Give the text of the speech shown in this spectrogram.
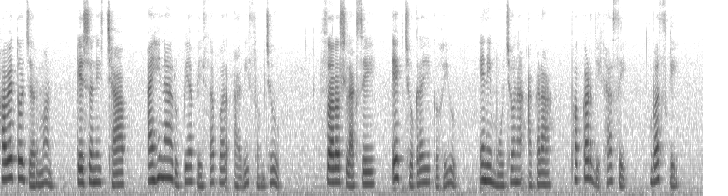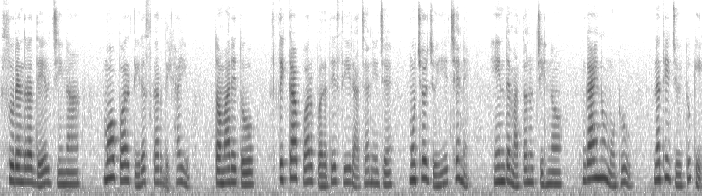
હવે તો જર્મન કેસરની છાપ અહીંના રૂપિયા પૈસા પર આવી સમજો. સરસ લાગશે. એક છોકરાએ કહ્યું, એની મૂછોના આંકડા ફક્કડ દેખાશે. બસ કે સુરેન્દ્રદેવજીના મોં પર તિરસ્કાર દેખાયું. તમારે તો સિક્કા પર પરદેશી રાજાની જે મૂછો જોઈએ છે ને, હિન્દ માતાનું ચિહ્ન ગાયનું મોઢું નથી જોઈતું કે?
